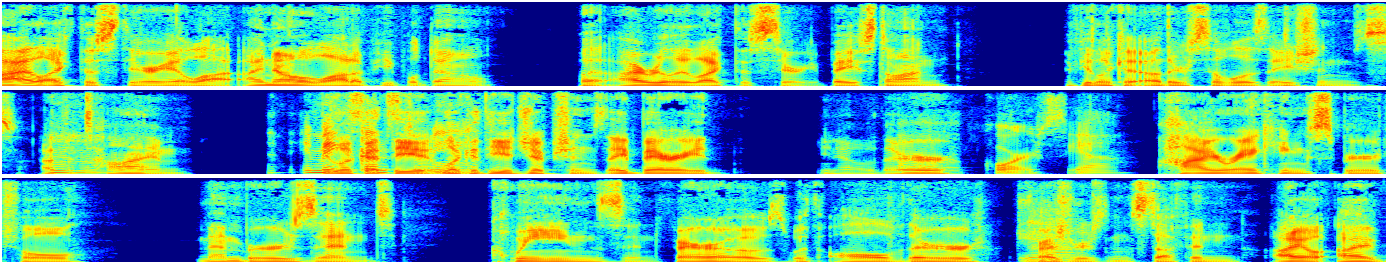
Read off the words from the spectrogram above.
I like this theory a lot. I know a lot of people don't, but I really like this theory based on if you look at other civilizations at Mhm. the time. It You makes look sense at the look at the Egyptians. They buried, you know, Oh, their of course, yeah. high ranking spiritual members and queens and pharaohs with all of their Yeah. treasures and stuff. And I I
